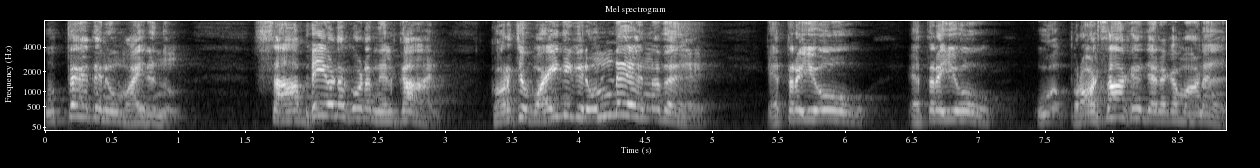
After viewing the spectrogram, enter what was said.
ഉത്തേജനവുമായിരുന്നു. സഭയുടെ കൂടെ നിൽക്കാൻ കുറച്ച് വൈദികരുണ്ട് എന്നത് എത്രയോ എത്രയോ പ്രോത്സാഹനജനകമാണ്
